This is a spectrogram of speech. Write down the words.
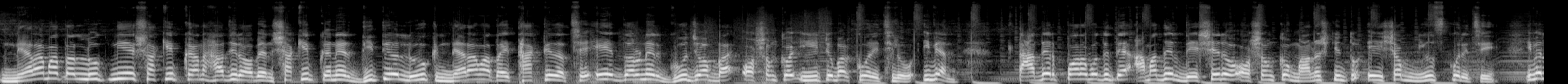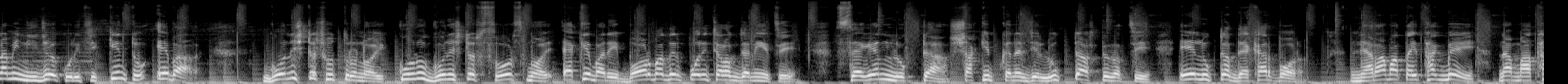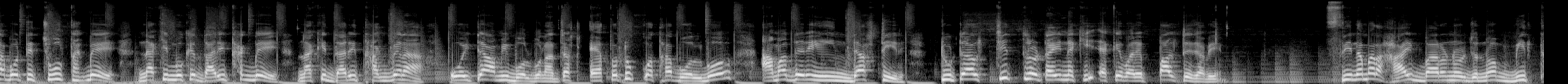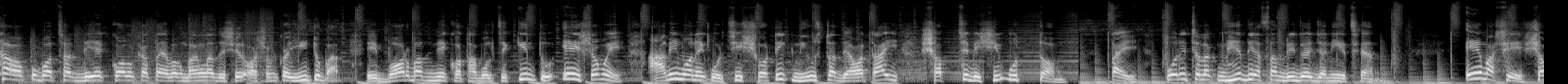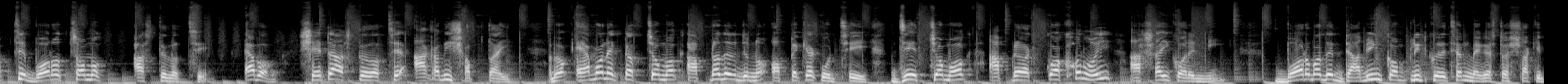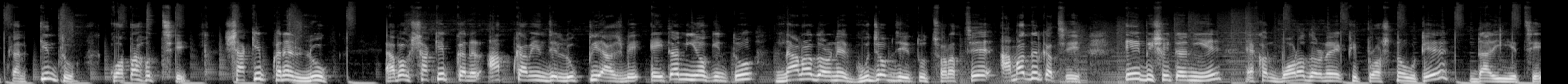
নেরামাতার look নিয়ে শাকিব খান হাজির হবেন। শাকিব খানের দ্বিতীয় লুক নেরামাতায় থাকতে যাচ্ছে। এ ধরনের গুজব বা অসংখ্য ইউটিউবার করেছিল। ইভেন তাদের পরবর্তীতে আমাদের দেশেরও অসংখ্য মানুষ কিন্তু এইসব নিউজ করেছে। ইভেন আমি নিজেও করেছি। কিন্তু এবার ঘনিষ্ঠ সূত্র নয়, কোনো ঘনিষ্ঠ সোর্স নয়, একেবারে বরবাদের পরিচালক জানিয়েছে। সেকেন্ড লুকটা শাকিব খানের যে লুকটা আসতে যাচ্ছে এই লুকটা দেখার পর ন্যাড়া মাথায় থাকবে, না মাথা ভর্তি চুল থাকবে, নাকি মুখে দাড়ি থাকবে, নাকি দাড়ি থাকবে না, ওইটা আমি বলব না। জাস্ট এতটুক কথা বলব, আমাদের এই ইন্ডাস্ট্রির টোটাল চিত্রটাই নাকি একেবারে পাল্টে যাবে। সিনেমার হাইপ বাড়ানোর জন্য মিথ্যা অপপ্রচার দিয়ে কলকাতা এবং বাংলাদেশের অসংখ্য ইউটিউবার এই বরবাদ নিয়ে কথা বলছে। কিন্তু এই সময় আমি মনে করছি সঠিক নিউজটা দেওয়াটাই সবচেয়ে বেশি উত্তম। তাই পরিচালক মেহেদি হাসান হৃদয় জানিয়েছেন, এ মাসে সবচেয়ে বড় চমক আসতে যাচ্ছে এবং সেটা আসতে যাচ্ছে আগামী সপ্তাহে এবং এমন একটা চমক আপনাদের জন্য অপেক্ষা করছে যে চমক আপনারা কখনোই আশাই করেননি। বরবাদের ডাবিং কমপ্লিট করেছেন মেগাস্টার শাকিব খান। কিন্তু কথা হচ্ছে, শাকিব খানের লুক এবং শাকিব খানের আপকামিং যে লুকটি আসবে, এইটা নিয়েও কিন্তু নানা ধরনের গুজব যেহেতু ছড়াচ্ছে আমাদের কাছে এই বিষয়টা নিয়ে এখন বড় ধরনের একটি প্রশ্ন উঠে দাঁড়িয়েছে।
